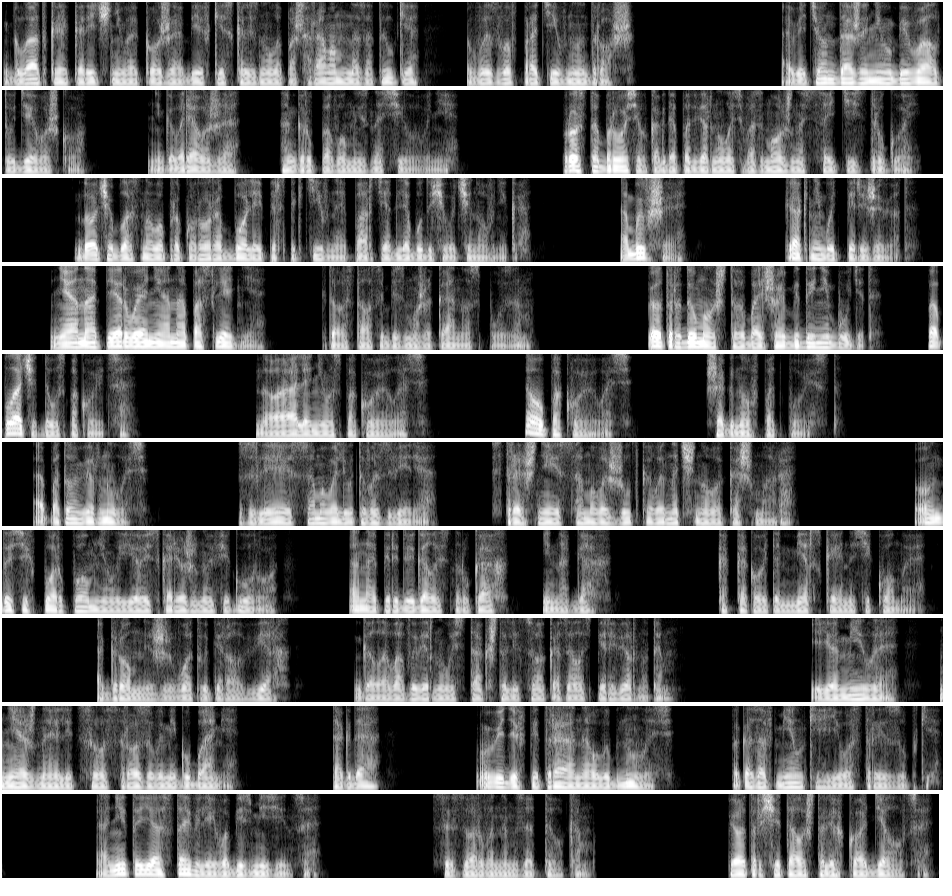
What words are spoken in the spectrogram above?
Гладкая коричневая кожа обивки скользнула по шрамам на затылке, вызвав противную дрожь. А ведь он даже не убивал ту девушку, не говоря уже о групповом изнасиловании. Просто бросил, когда подвернулась возможность сойтись с другой. Дочь областного прокурора — более перспективная партия для будущего чиновника. А бывшая как-нибудь переживет. Не она первая, не она последняя, кто остался без мужика, но с пузом. Петр думал, что большой беды не будет. Поплачет да успокоится. Но Аля не успокоилась, а упокоилась шагнув под поезд. А потом вернулась. Злее самого лютого зверя, страшнее самого жуткого ночного кошмара. Он до сих пор помнил ее искореженную фигуру. Она передвигалась на руках и ногах, как какое-то мерзкое насекомое. Огромный живот выпирал вверх, голова вывернулась так, что лицо оказалось перевернутым ее милое, нежное лицо с розовыми губами. Тогда, увидев Петра, она улыбнулась, показав мелкие и острые зубки. Они-то и оставили его без мизинца, с изорванным затылком. Петр считал, что легко отделался,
